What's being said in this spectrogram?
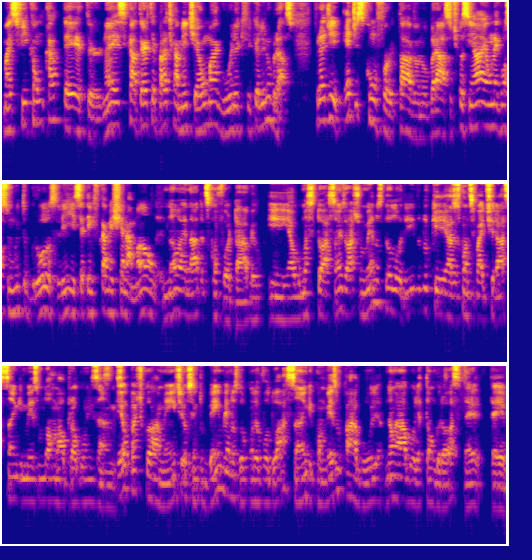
mas fica um catéter, né? Esse catéter praticamente é uma agulha que fica ali no braço. Fred, é desconfortável no braço? Tipo assim, ah, é um negócio muito grosso ali, você tem que ficar mexendo a mão? Não é nada desconfortável. Em algumas situações eu acho menos dolorido do que às vezes quando você vai tirar sangue mesmo normal para algum exame. Eu, particularmente, eu sinto bem menos dor quando eu vou doar sangue, com, mesmo com a agulha. Não é uma agulha tão grossa, né? Até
